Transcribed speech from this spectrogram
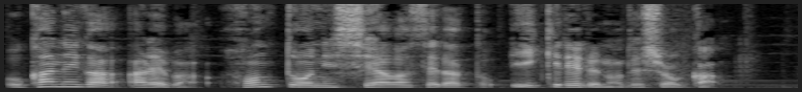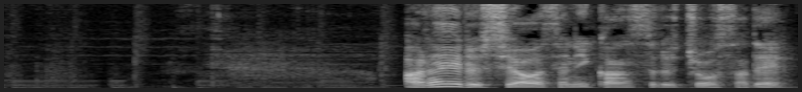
お金があれば本当に幸せだと言い切れるのでしょうか？あらゆる幸せに関する調査で、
